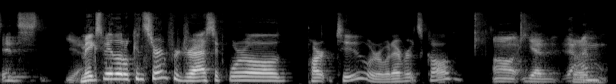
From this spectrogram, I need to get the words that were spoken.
It's yeah. Makes me a little concerned for Jurassic World Part Two or whatever it's called. Uh, yeah, So- I'm.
